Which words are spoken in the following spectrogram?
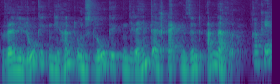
weil die Logiken, die Handlungslogiken, die dahinter stecken, sind andere. Okay.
